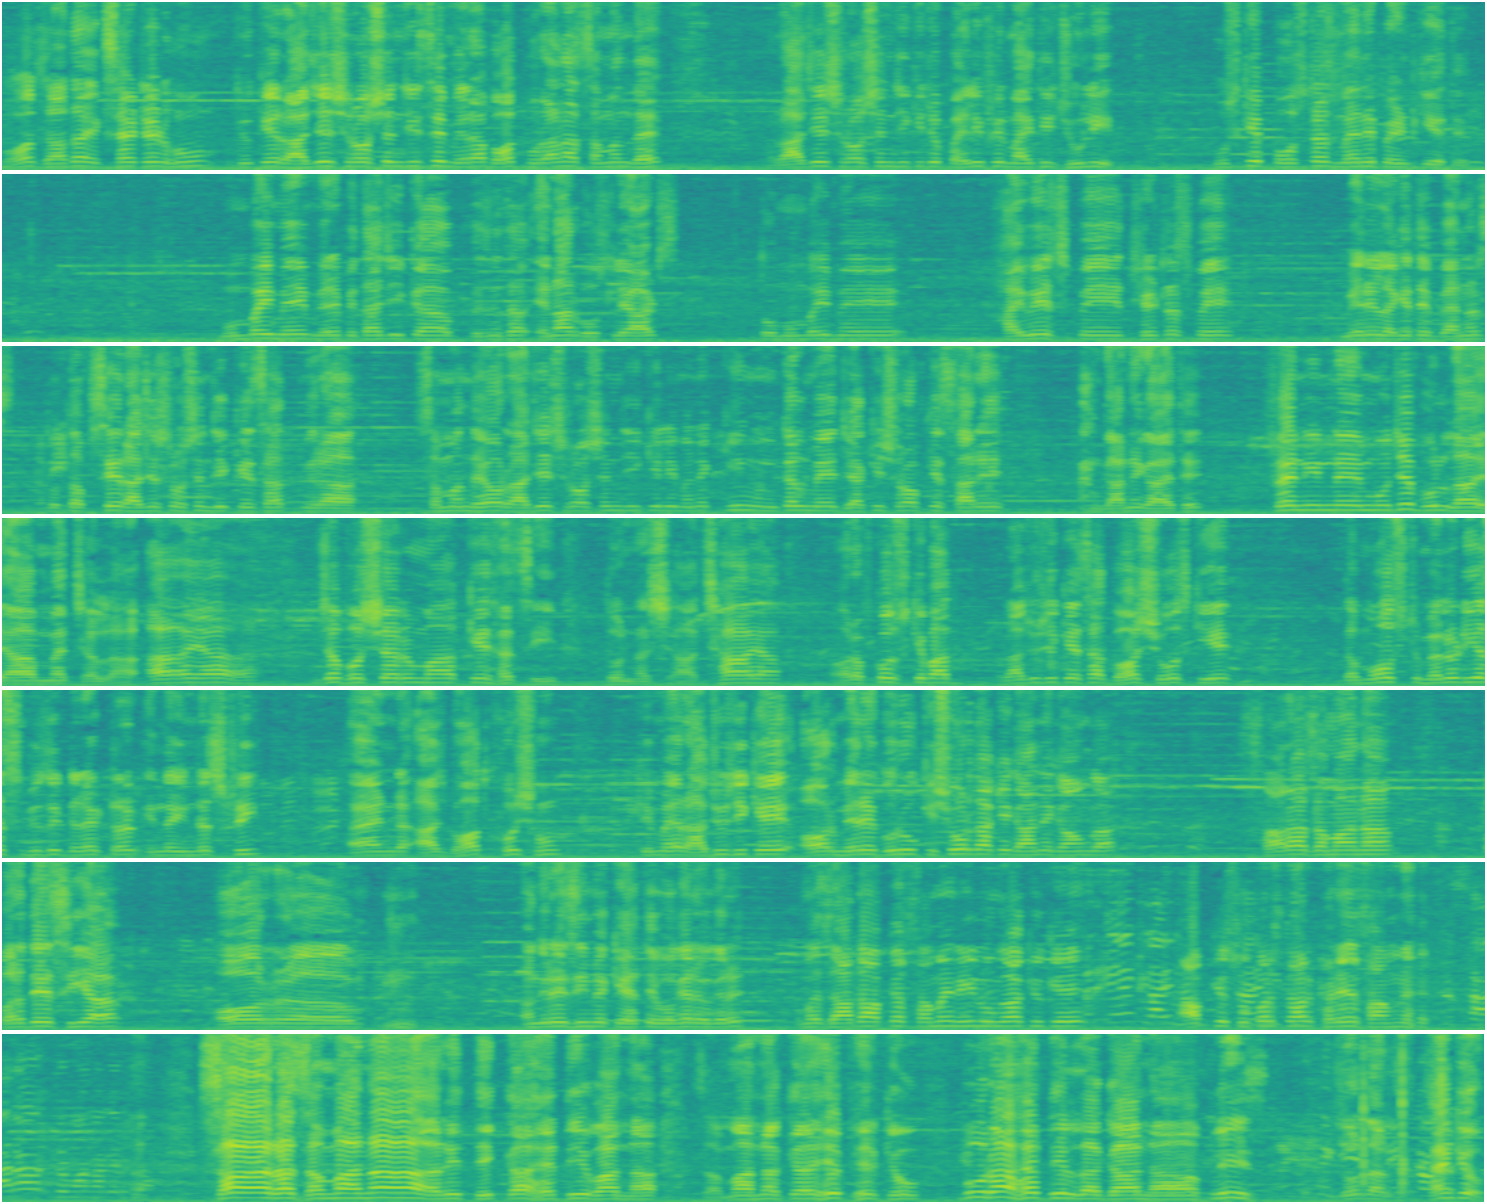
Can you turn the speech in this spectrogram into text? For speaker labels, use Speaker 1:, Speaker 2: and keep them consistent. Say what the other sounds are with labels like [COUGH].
Speaker 1: बहुत ज़्यादा एक्साइटेड हूँ, क्योंकि राजेश रोशन जी से मेरा बहुत पुराना संबंध है। राजेश रोशन जी की जो पहली फ़िल्म आई थी, जूली, उसके पोस्टर्स मैंने पेंट किए थे। मुंबई में मेरे पिताजी का बिज़नेस था एन आर भोसले आर्ट्स तो मुंबई में हाईवेज़ पे थिएटर्स पे मेरे लगे थे बैनर्स तो तब से राजेश रोशन जी के साथ मेरा संबंध है और राजेश रोशन जी के लिए मैंने किंग अंकल में जैकी श्रॉफ के सारे गाने गाए थे। फैनी ने मुझे बुलाया, मैं चला आया। जब वो शर्मा के हँसी तो नशा छाया। और ऑफ़ कोर्स उसके बाद राजू जी के साथ बहुत शोज़ किए। The most melodious music director in the industry and आज बहुत खुश हूँ कि मैं राजू जी के और मेरे गुरु किशोरदा के गाने गाऊँगा। सारा ज़माना परदेसिया और [CLEARS THROAT] अंग्रेज़ी में कहते वगैरह वगैरह। मैं ज़्यादा आपका समय नहीं लूँगा क्योंकि आपके सुपरस्टार खड़े हैं सामने।
Speaker 2: सारा जमाना
Speaker 1: सारा जमाना ऋतिक का है दीवाना। जमाना कहे फिर क्यों? बुरा है दिल लगाना। प्लीज़ जोरदार थैंक यू.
